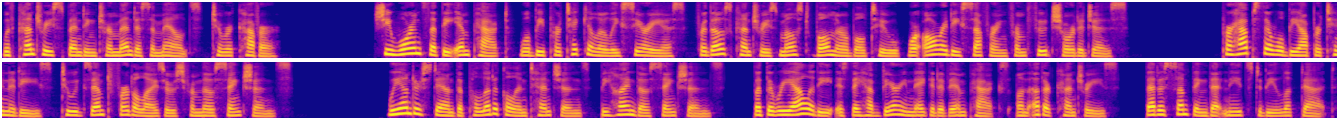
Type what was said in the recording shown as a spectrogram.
with countries spending tremendous amounts to recover. She warns that the impact will be particularly serious for those countries most vulnerable to or already suffering from food shortages. Perhaps there will be opportunities to exempt fertilizers from those sanctions. We understand the political intentions behind those sanctions, but the reality is they have very negative impacts on other countries, that is something that needs to be looked at.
